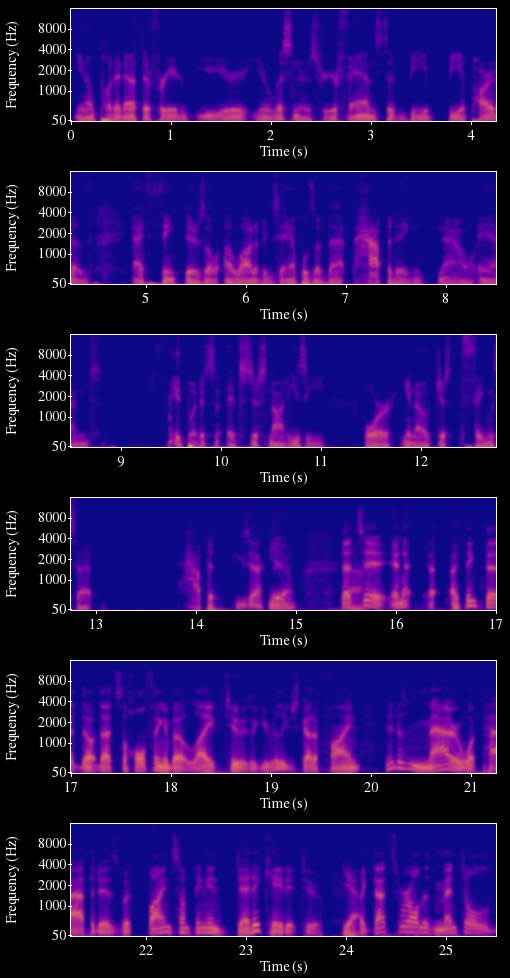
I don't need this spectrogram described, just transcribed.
you know put it out there for your your your listeners for your fans to be be a part of i think there's a, a lot of examples of that happening now and it but it's it's just not easy or you know just things that happen exactly you know? That's Uh, it, and I, I think that the, that's the whole thing about life too. Is like you really just got to find, and it doesn't matter what path it is, but find something and dedicate it to. yeah Like that's where all this mental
